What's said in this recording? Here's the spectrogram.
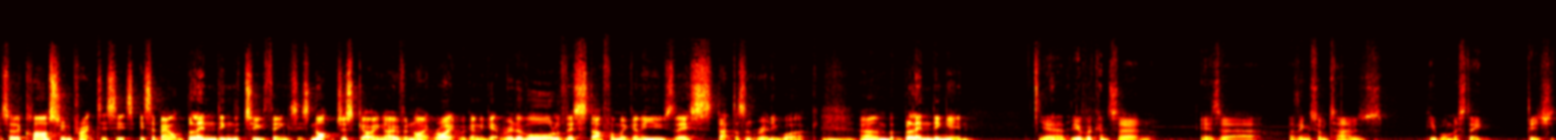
so the classroom practice, it's it's about blending the two things. It's not just going overnight. Right, we're going to get rid of all of this stuff and we're going to use this. That doesn't really work. Mm. Um, but blending in. Yeah, the other concern is, uh, I think sometimes people mistake dig-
